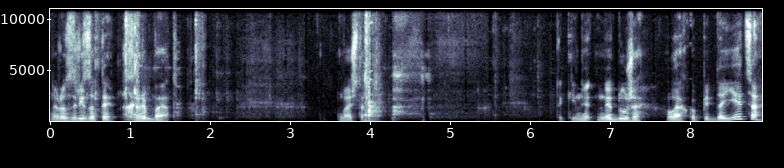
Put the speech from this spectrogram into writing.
розрізати хребет. Бачите, такий не, не дуже легко піддається,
